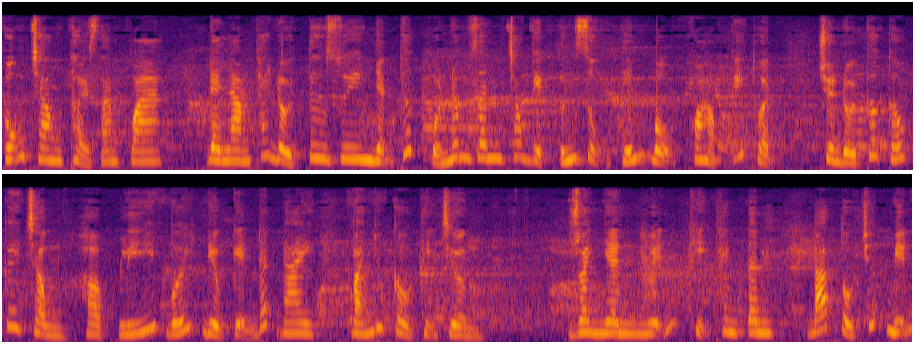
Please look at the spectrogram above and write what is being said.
Cũng trong thời gian qua, để làm thay đổi tư duy nhận thức của nông dân trong việc ứng dụng tiến bộ khoa học kỹ thuật, chuyển đổi cơ cấu cây trồng hợp lý với điều kiện đất đai và nhu cầu thị trường, Doanh nhân Nguyễn Thị Thanh Tân đã tổ chức miễn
